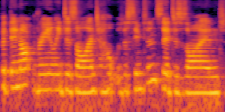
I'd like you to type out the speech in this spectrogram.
but they're not really designed to help with the symptoms. They're designed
